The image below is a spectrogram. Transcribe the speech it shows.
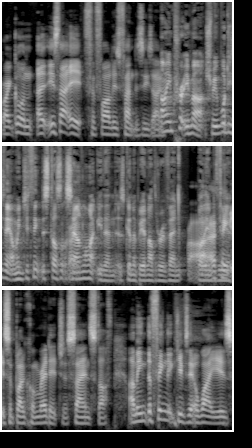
Right, go on. Uh, is that it for Farley's Fantasy Zone? I mean, pretty much. I mean, what do you think? I mean, do you think this doesn't sound likely then? There's going to be another event by the end Right, I think it's a bloke on Reddit just saying stuff. I mean, the thing that gives it away is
